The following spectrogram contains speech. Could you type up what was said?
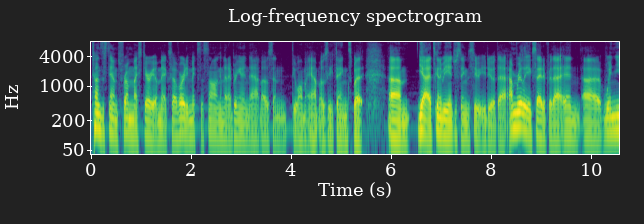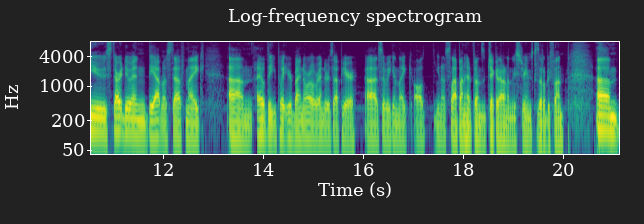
tons of stems from my stereo mix. So I've already mixed the song and then I bring it into Atmos and do all my Atmosy things. But um, yeah, it's going to be interesting to see what you do with that. I'm really excited for that. And uh, when you start doing the Atmos stuff, Mike, um, I hope that you put your binaural renders up here uh, so we can like all you know slap on headphones and check it out on these streams because that'll be fun. Um,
